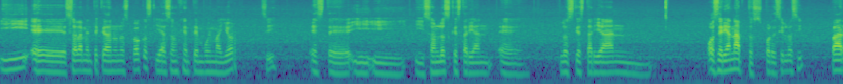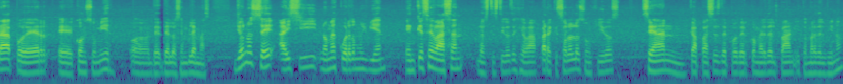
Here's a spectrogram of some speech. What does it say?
y eh, solamente quedan unos pocos que ya son gente muy mayor, sí, este y, son los que estarían, eh, los que estarían o serían aptos, por decirlo así, para poder eh, consumir de los emblemas. Yo no sé, ahí sí no me acuerdo muy bien en qué se basan los testigos de Jehová para que solo los ungidos sean capaces de poder comer del pan y tomar del vino.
